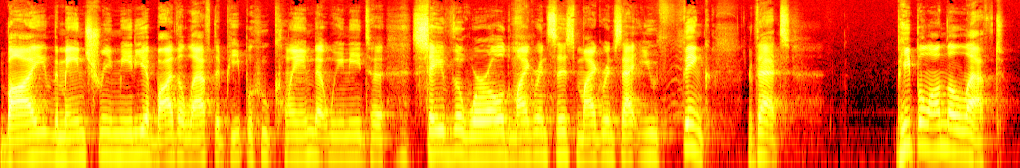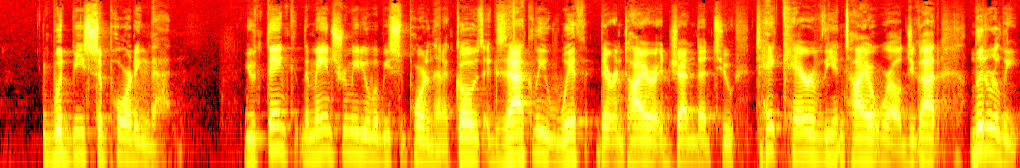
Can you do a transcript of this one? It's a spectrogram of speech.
by the mainstream media, by the left, the people who claim that we need to save the world, migrants this, migrants that. You think that people on the left would be supporting that. You think the mainstream media would be supporting that. It goes exactly with their entire agenda to take care of the entire world. You got literally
